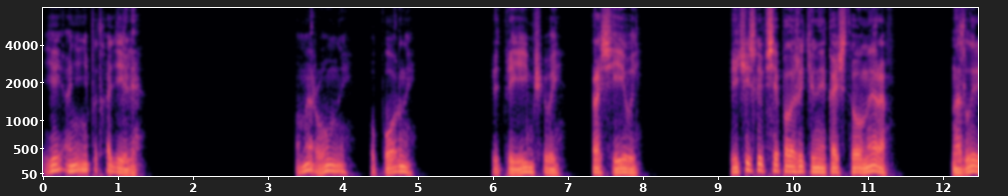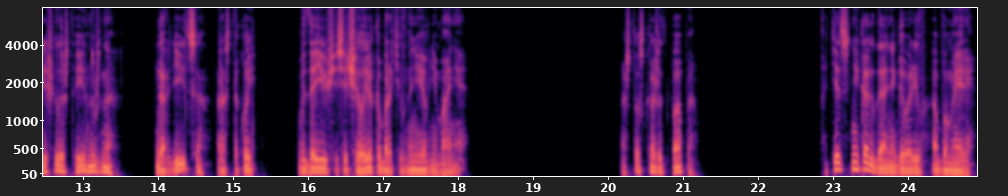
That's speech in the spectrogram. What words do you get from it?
Ей они не подходили. Омер умный, упорный, предприимчивый, красивый. Перечислив все положительные качества Омера, Назлы решила, что ей нужно гордиться, раз такой выдающийся человек обратил на нее внимание. А что скажет папа? Отец никогда не говорил об Омере.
